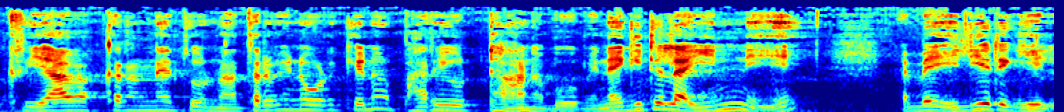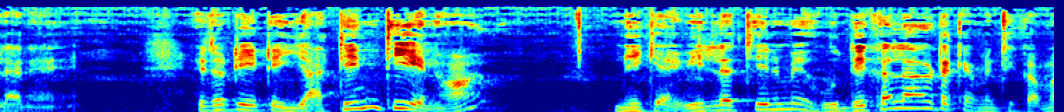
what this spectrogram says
ක්‍රියාවක් කරන්නේ නැතුව නතර වෙනකොට කියනවා පරිඋත්ථාන භූමිය. නැගිටලා ඉන්නේ හැබැයි එළියට ගිහිල්ලා නැහැ. ඒකට ඊට යටින් තියෙනවා මේක ඇවිල්ලා තියෙන මේ හුදේකලාවට කැමැතිකම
